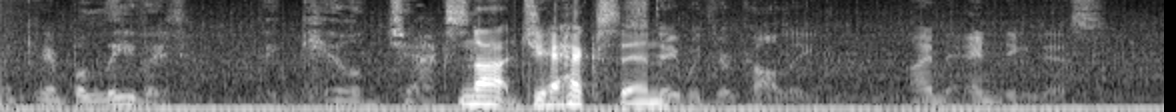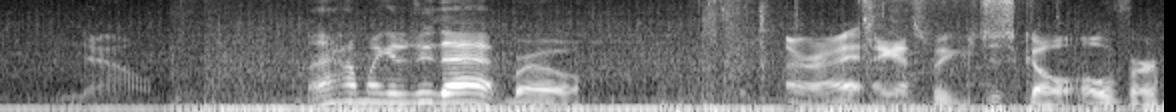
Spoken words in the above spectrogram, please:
I can't believe it. They killed Jackson. Not Jackson. Stay with your colleague. I'm ending this. Now. How am I gonna do that, bro? Alright, I guess we could just go over.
